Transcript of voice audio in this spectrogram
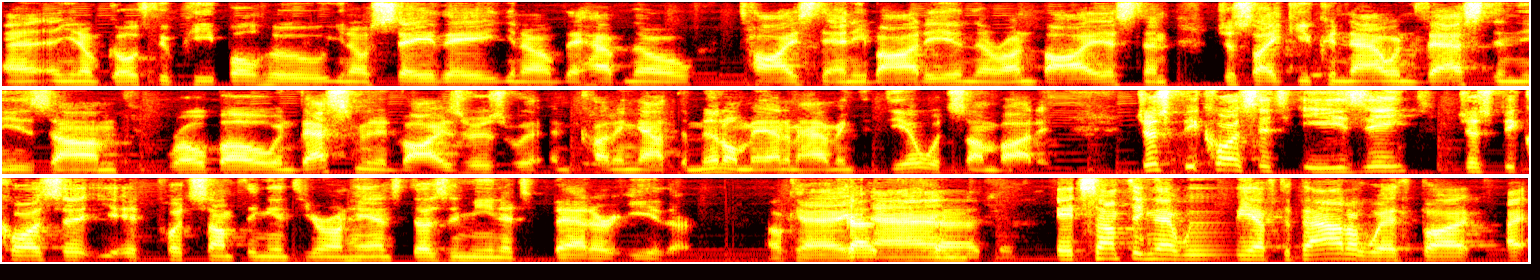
and, and you know go through people who you know say they you know they have no ties to anybody and they're unbiased and just like you can now invest in these um, robo investment advisors and cutting out the middleman and having to deal with somebody just because it's easy, just because it, it puts something into your own hands, doesn't mean it's better either. Okay, gotcha, and gotcha. it's something that we, we have to battle with, but I,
